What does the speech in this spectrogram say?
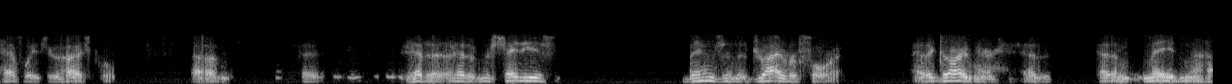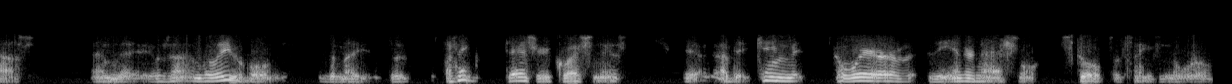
halfway through high school. Um, uh, had a had a Mercedes Benz and a driver for it. Had a gardener. Had had a maid in the house, and it was unbelievable. The maid. The, I think to answer your question is, yeah, I became aware of the international scope of things in the world,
